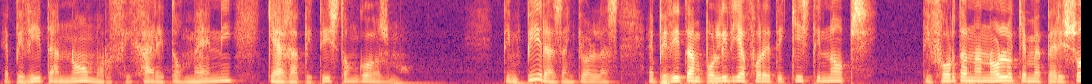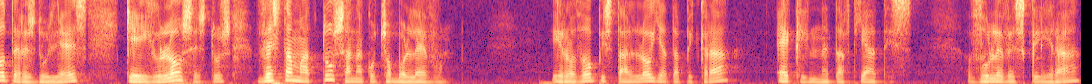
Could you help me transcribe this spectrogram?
επειδή ήταν όμορφη, χαριτωμένη και αγαπητή στον κόσμο. Την πείραζαν κιόλας επειδή ήταν πολύ διαφορετική στην όψη. Τη φόρτωναν όλο και με περισσότερες δουλειές και οι γλώσσες τους δεν σταματούσαν να κοτσομπολεύουν. Η Ροδόπη στα λόγια τα πικρά έκλεινε τα αυτιά της. Δούλευε σκληρά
